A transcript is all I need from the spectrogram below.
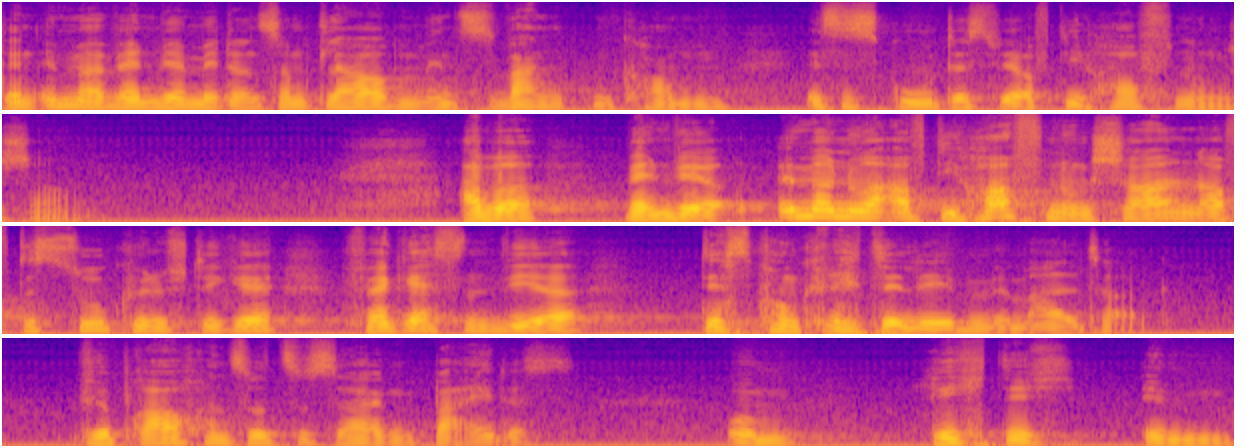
Denn immer wenn wir mit unserem Glauben ins Wanken kommen, ist es gut, dass wir auf die Hoffnung schauen. Aber wenn wir immer nur auf die Hoffnung schauen, auf das Zukünftige, vergessen wir das konkrete Leben im Alltag. Wir brauchen sozusagen beides, um richtig im,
